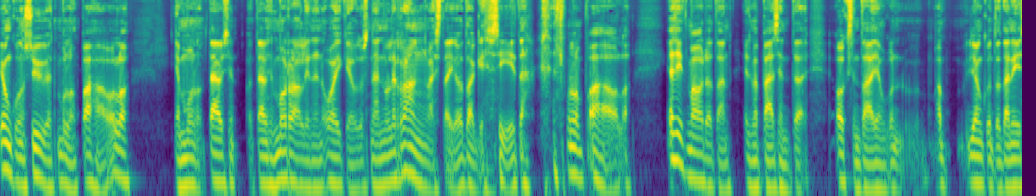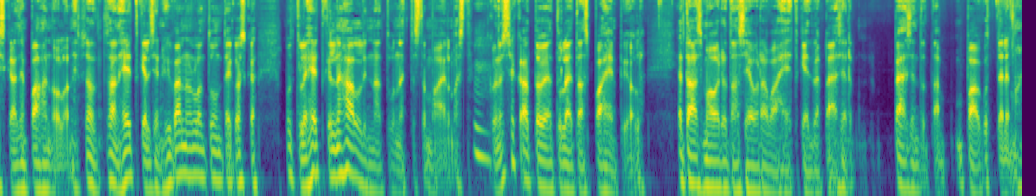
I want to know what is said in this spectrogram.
Jonkun syy, että mulla on paha olo ja mulla on täysin, täysin moraalinen oikeutus näin ollen rangaista jotakin siitä, että mulla on paha olo. Ja sitten mä odotan, että mä pääsen t- oksentaa jonkun, jonkun tota niskaan sen pahan olon. Niin saan, saan hetkellisen hyvän olon tunteen, koska mut tulee hetkellinen hallinnan tunne tästä maailmasta. Mm. Kunnes se katsoo ja tulee taas pahempi olla. Ja taas mä odotan seuraavaa hetkeä, että mä pääsen, pääsen tota paukuttelemaan.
